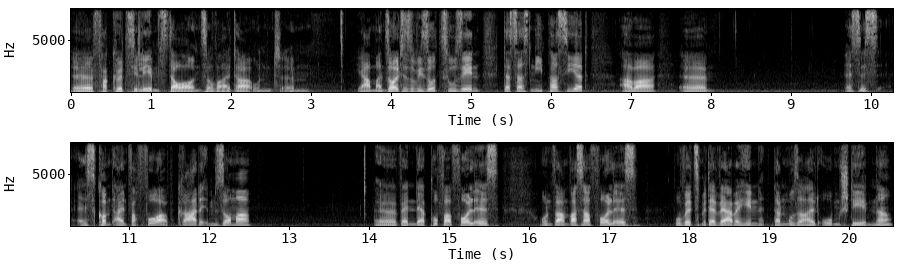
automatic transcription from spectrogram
äh, verkürzt die Lebensdauer und so weiter. Und ähm, ja, man sollte sowieso zusehen, dass das nie passiert, aber äh, es ist, es kommt einfach vor, gerade im Sommer äh, wenn der Puffer voll ist und warm Wasser voll ist, wo willst du mit der Wärme hin? Dann muss er halt oben stehen, ne?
